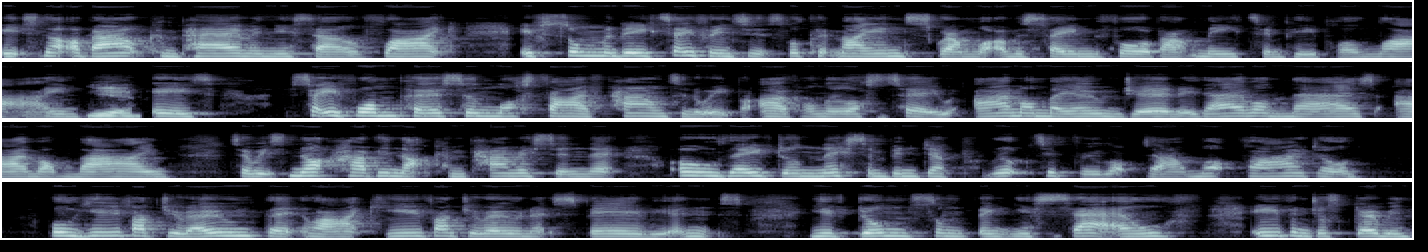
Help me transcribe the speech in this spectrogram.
it's not about comparing yourself. Like if somebody, say for instance, look at my Instagram, what I was saying before about meeting people online, Yeah. is say if one person lost five pounds in a week, but I've only lost two, I'm on my own journey. They're on theirs, I'm on mine. So it's not having that comparison that, oh, they've done this and been dead productive through lockdown. What have I done? Well, you've had your own thing, like you've had your own experience. You've done something yourself. Even just going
